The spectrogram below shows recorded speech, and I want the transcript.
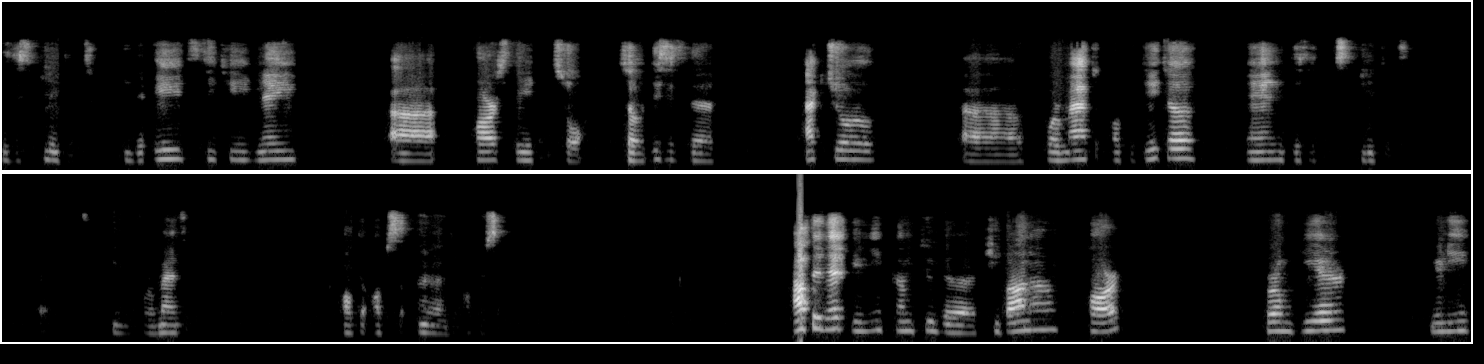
is split in the age, city, name, uh, parse date, and so on. So this is the actual uh, format of the data, and this is split in format of the, upper, uh. After that, you need come to the Kibana part. From here, you need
